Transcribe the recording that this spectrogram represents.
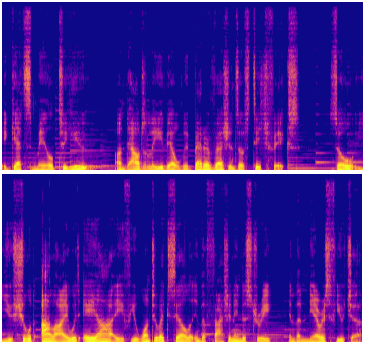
It gets mailed to you. Undoubtedly, there will be better versions of Stitch Fix. So you should ally with AI if you want to excel in the fashion industry in the nearest future.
